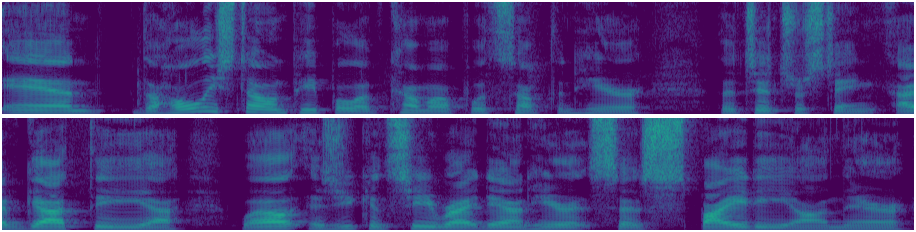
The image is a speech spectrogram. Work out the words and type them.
and the Holy Stone people have come up with something here that's interesting. I've got the, uh, well, as you can see right down here, it says Spydi on there.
